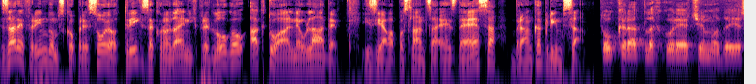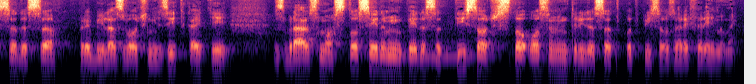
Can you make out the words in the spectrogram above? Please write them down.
za referendumsko presojo treh zakonodajnih predlogov aktualne vlade. Izjava poslanca SDS-a Branka Grimsa. Tokrat lahko rečemo, da je SDS prebila zvočni zid, kajti zbrali smo 157 tisoč 138 podpisov za referendume.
